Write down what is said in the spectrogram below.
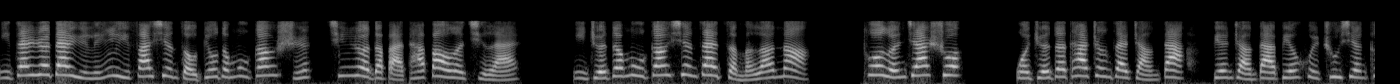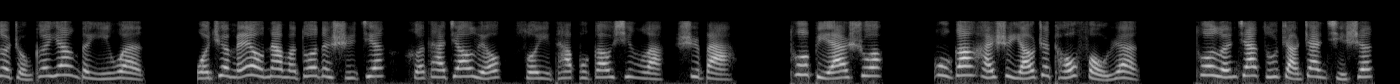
你在热带雨林里发现走丢的木缸时，亲热的把他抱了起来。你觉得木刚现在怎么了呢？托伦加说，我觉得他正在长大，边长大边会出现各种各样的疑问，我却没有那么多的时间和他交流，所以他不高兴了，是吧？托比亚说。木刚还是摇着头否认。托伦家族长站起身，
